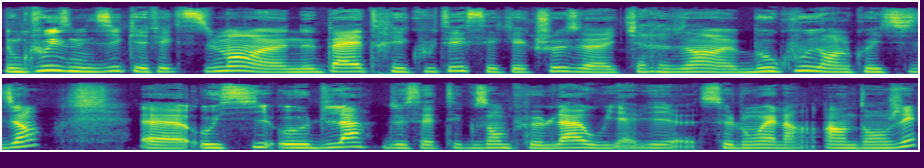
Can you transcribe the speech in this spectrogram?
Donc Louise nous dit qu'effectivement, euh, ne pas être écouté, c'est quelque chose euh, qui revient euh, beaucoup dans le quotidien, aussi au-delà de cet exemple-là où il y avait, selon elle, un, danger.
